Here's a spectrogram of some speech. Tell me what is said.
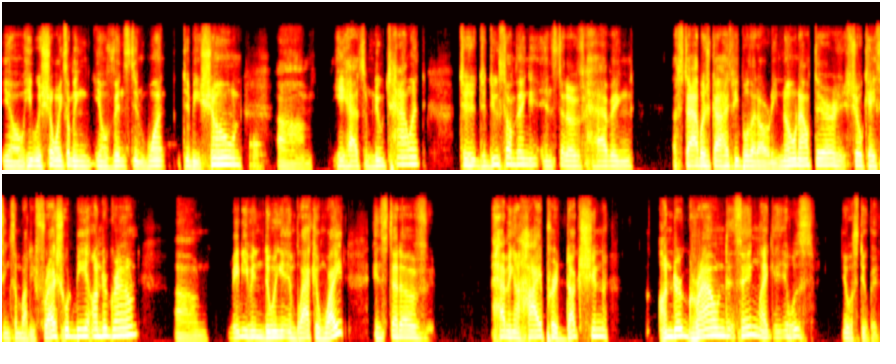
you know he was showing something you know Vince didn't want to be shown. Um, he had some new talent to to do something instead of having established guys, people that already known out there, showcasing somebody fresh would be underground. Um, maybe even doing it in black and white instead of having a high production underground thing. Like it was, it was stupid.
